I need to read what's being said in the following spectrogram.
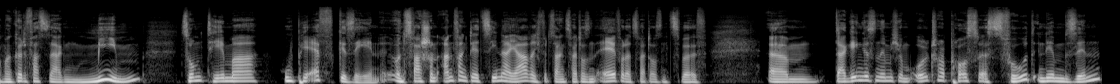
man könnte fast sagen Meme zum Thema UPF gesehen. Und zwar schon Anfang der 10er Jahre, ich würde sagen 2011 oder 2012. Ähm, da ging es nämlich um Ultra-Processed Food in dem Sinn,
